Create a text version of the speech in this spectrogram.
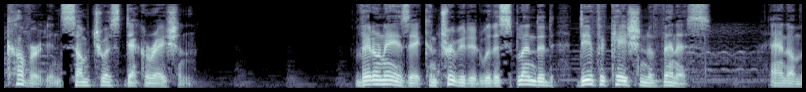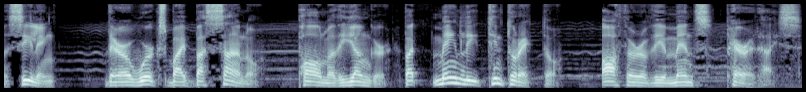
covered in sumptuous decoration. Veronese contributed with a splendid deification of Venice, and on the ceiling, there are works by Bassano, Palma the Younger, but mainly Tintoretto, author of the immense Paradise.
